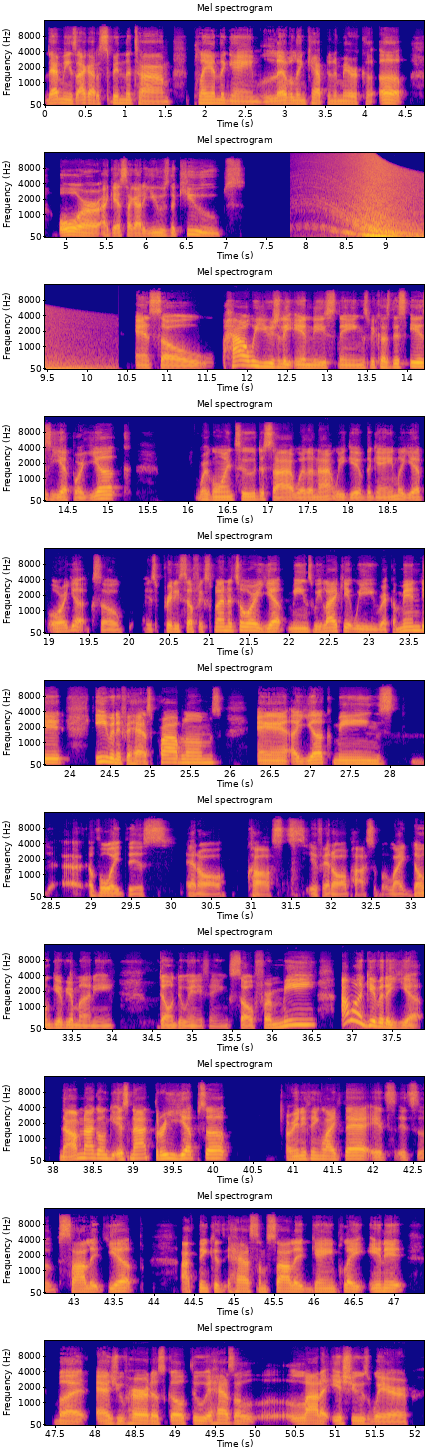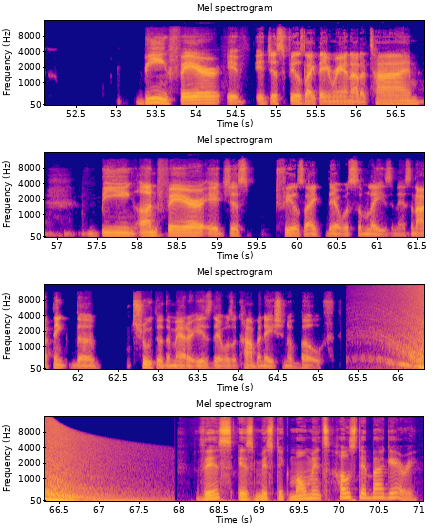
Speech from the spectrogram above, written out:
that means I got to spend the time playing the game, leveling Captain America up, or I guess I got to use the cubes. And so, how we usually end these things, because this is yep or yuck, we're going to decide whether or not we give the game a yep or a yuck. So, it's pretty self explanatory. Yep means we like it, we recommend it, even if it has problems. And a yuck means uh, avoid this at all costs, if at all possible. Like, don't give your money, don't do anything. So, for me, I want to give it a yep. Now, I'm not going to, it's not three yeps up or anything like that. It's it's a solid yep. I think it has some solid gameplay in it, but as you've heard us go through, it has a lot of issues where being fair, if it just feels like they ran out of time. Mm-hmm. Being unfair, it just feels like there was some laziness. And I think the truth of the matter is there was a combination of both. This is Mystic Moments, hosted by Gary.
